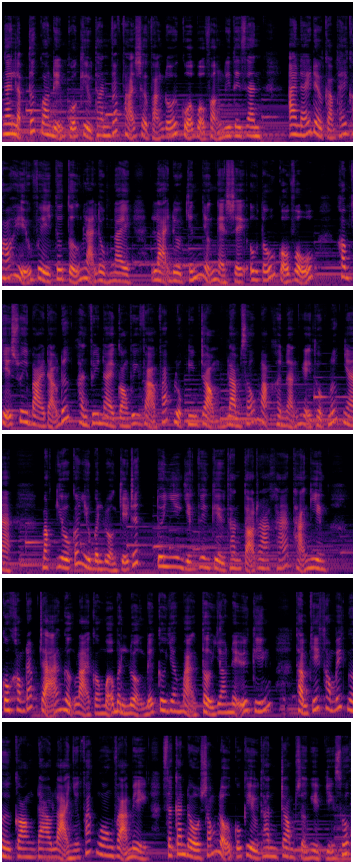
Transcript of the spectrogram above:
Ngay lập tức quan điểm của Kiều Thanh vấp phải sự phản đối của bộ phận netizen. Ai nấy đều cảm thấy khó hiểu vì tư tưởng lạ lùng này lại được chính những nghệ sĩ ưu tú cổ vũ. Không chỉ suy bài đạo đức, hành vi này còn vi phạm pháp luật nghiêm trọng, làm xấu mặt hình ảnh nghệ thuật nước nhà. Mặc dù có nhiều bình luận chỉ trích, tuy nhiên diễn viên Kiều Thanh tỏ ra khá thản nhiên. Cô không đáp trả, ngược lại còn mở bình luận để cư dân mạng tự do nêu ý kiến. Thậm chí không ít người còn đào lại những phát ngôn vạ miệng, scandal sóng lỗi của Kiều Thanh trong sự nghiệp diễn xuất.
